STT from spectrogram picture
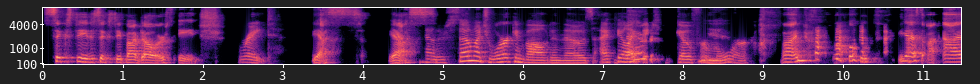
60 to $65 each. Right. Yes. Yes. No, there's so much work involved in those. I feel like they should go for more. I know. yes, I, I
